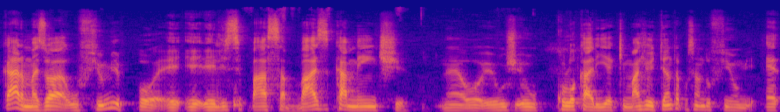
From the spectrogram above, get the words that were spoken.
Cara, mas ó, o filme, pô, e- e- ele se passa basicamente, né? Eu, eu, colocaria que mais de 80% do filme é,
